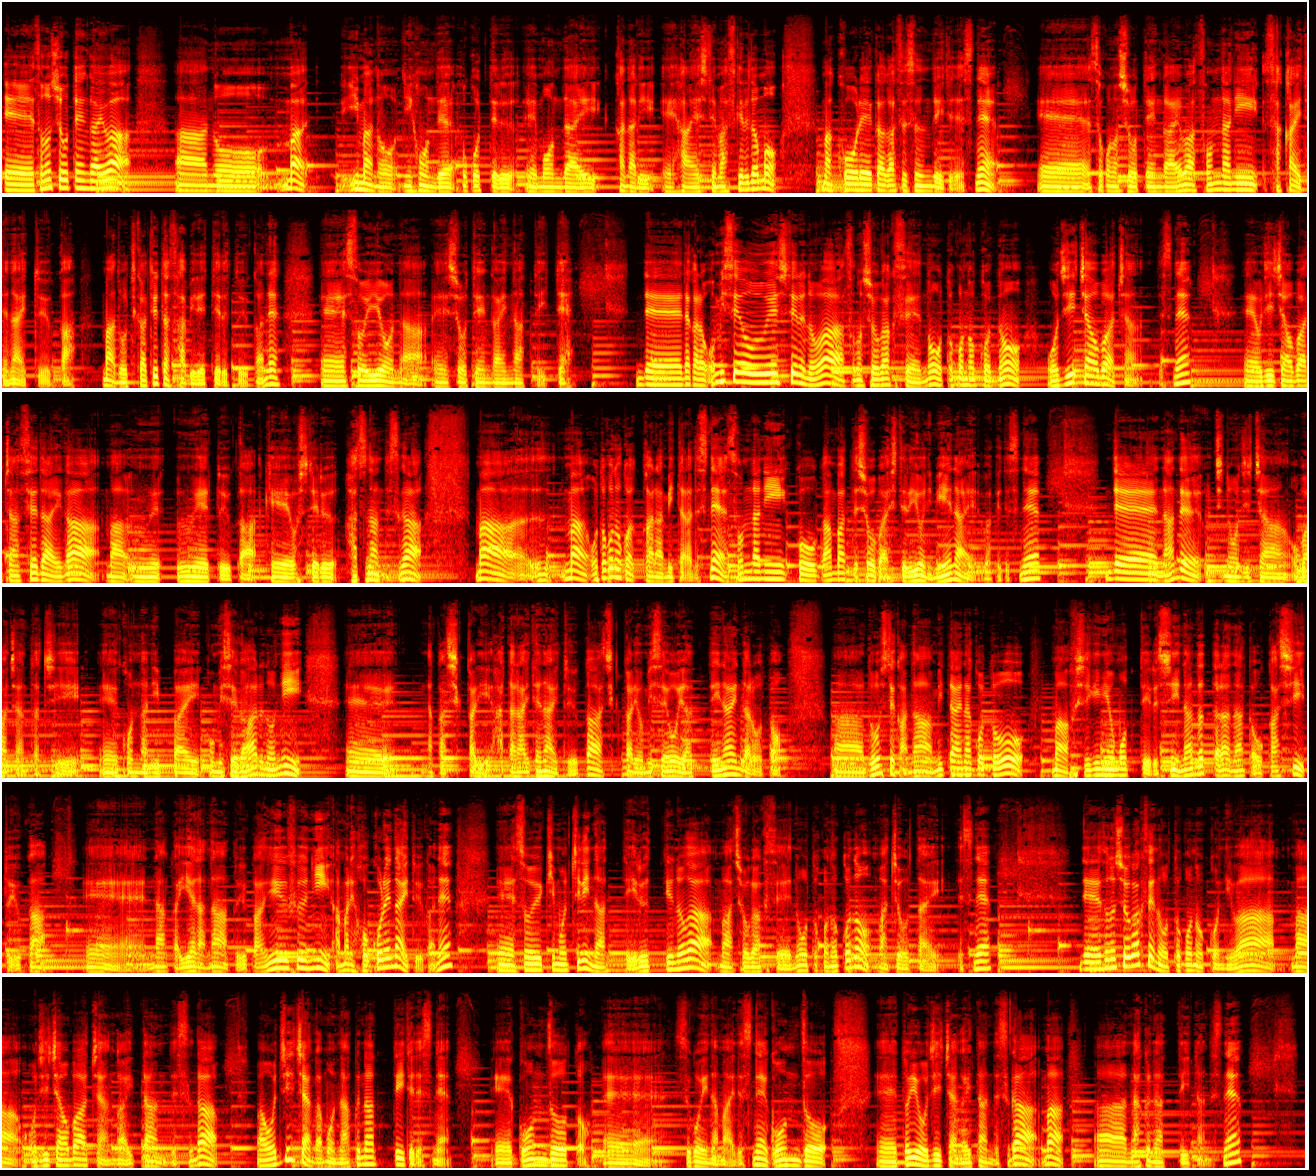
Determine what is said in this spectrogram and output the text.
で、その商店街は、あの、まあ、今の日本で起こっている問題かなり反映してますけれども、まあ、高齢化が進んでいてですね、えー、そこの商店街はそんなに栄えてないというか、まあどっちかといったら錆びれてるというかね、えー、そういうような、商店街になっていて、で、だからお店を運営してるのは、その小学生の男の子のおじいちゃんおばあちゃんですね。えー、おじいちゃんおばあちゃん世代が、まあ運営、運営というか経営をしてるはずなんですが、まあ、まあ、男の子から見たらですね、そんなにこう頑張って商売してるように見えないわけですね。で、なんでうちのおじちゃん、おばあちゃんたち、えー、こんなにいっぱいお店があるのに、えー、なんかしっかり働いてないというか、しっかりお店をやっていないんだろうと。あどうしてかなみたいなことを、まあ不思議に思っているし、なんだったらなんかおかしいというか、えー、なんか嫌だなというか、いうふうにあまり誇れないというかね、えー、そういう気持ちになっているっていうのが、まあ小学生の男の子の、まあ、状態ですね。で、その小学生の男の子には、まあ、おじいちゃんおばあちゃんがいたんですが、まあ、おじいちゃんがもう亡くなっていてですね、えー、ゴンゾーと、えー、すごい名前ですね、ゴンゾー、えー、というおじいちゃんがいたんですが、まあ、あ亡くなっていたんですね。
